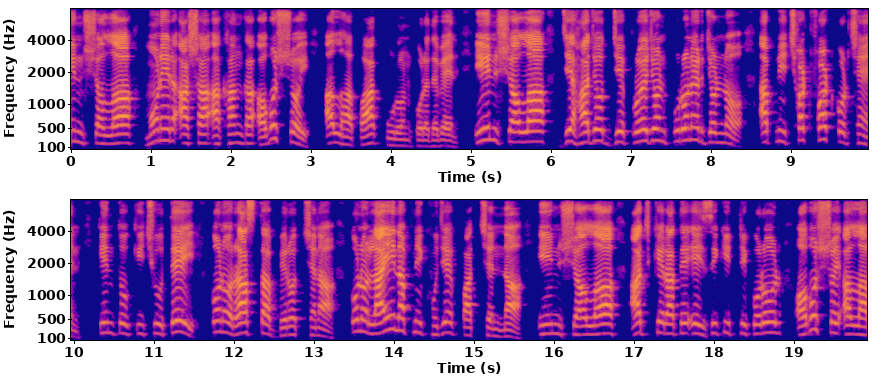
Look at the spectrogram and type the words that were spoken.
ইনশাল্লাহ মনের আশা, আকাঙ্ক্ষা অবশ্যই আল্লাহ পাক পূরণ করে দেবেন। ইনশাল্লাহ যে হাজত, যে প্রয়োজন পূরণের জন্য আপনি ছটফট করছেন, কিন্তু কিছুতেই কোনো রাস্তা বেরোচ্ছে না, কোনো লাইন আপনি খুঁজে পাচ্ছেন না। ইনশাল্লাহ আজকে রাতে এই জিকিরটি করুন, অবশ্যই আল্লাহ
